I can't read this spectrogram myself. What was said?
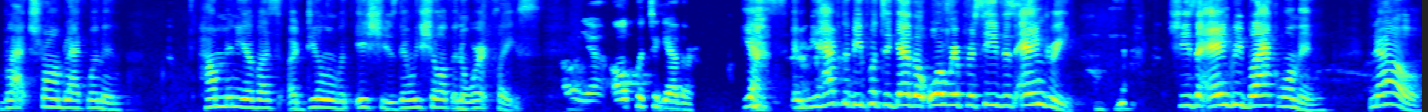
black, strong black women. How many of us are dealing with issues? Then we show up in the workplace. Oh yeah, all put together. Yes, we have to be put together, or we're perceived as angry. She's an angry black woman. No,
